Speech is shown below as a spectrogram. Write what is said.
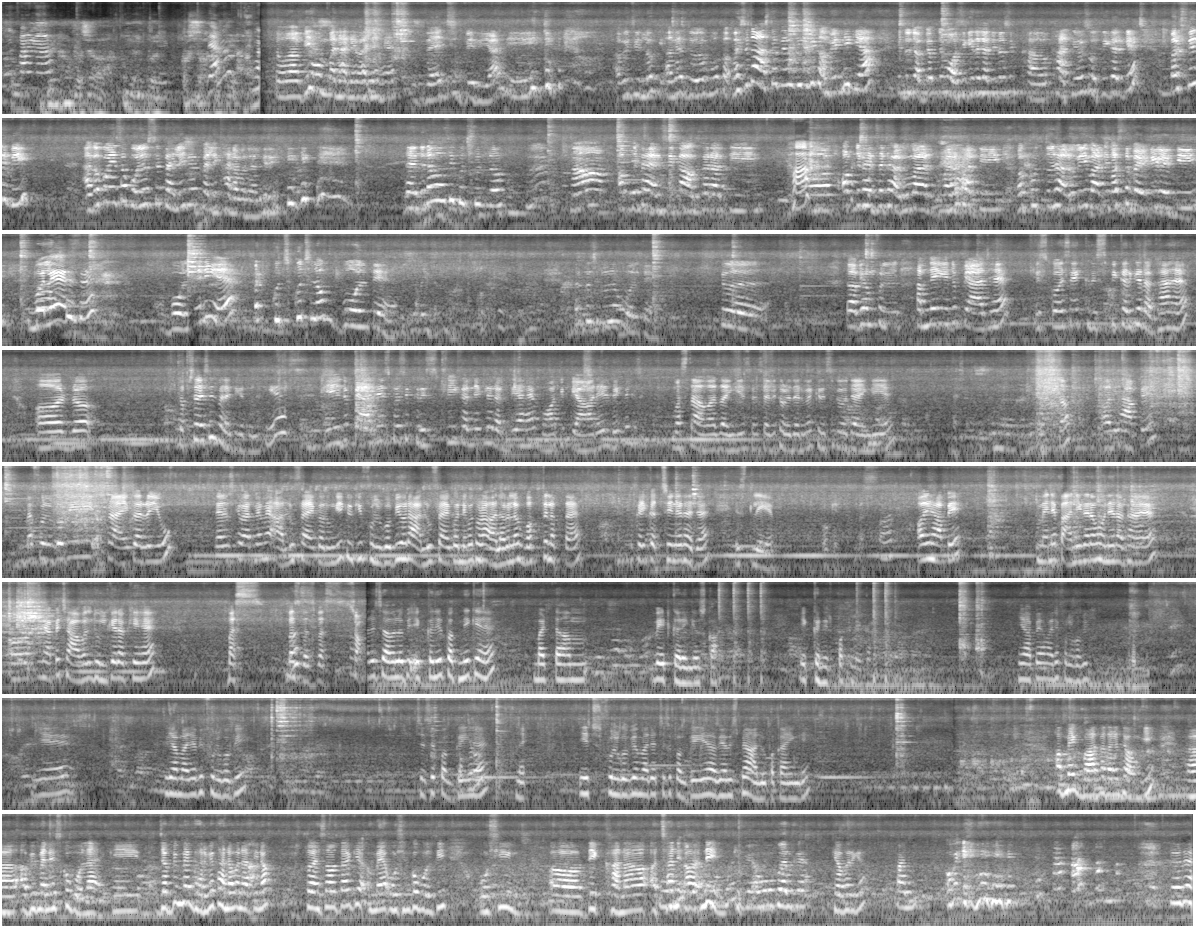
तो अभी हम बनाने वाले हैं वेज बिरयानी। अभी जिन लोग अगर जो लोग वो वैसे तो आज तक मैंने किसी ने कमेंट नहीं किया कि तो जब भी अपने मौसी की तरह जाती तो सिर्फ़ खा, खाती और सोती करके। पर फिर भी अगर कोई ऐसा बोले उससे पहले ही मैं पहले खाना बना ले रही रहते ना मौसी कुछ कुछ लोग हाँ अपने बहन से काम कराती हाँ। और अपने बहन से झाड़ू मार मारवाती और खुद तो झाड़ू भी नहीं मारती बस तो बैठी रहती। बोले ऐसे? बोलते नहीं है बट कुछ कुछ लोग बोलते हैं। और कुछ कुछ लोग बोलते हैं। तो तो अभी हम फुल हमने ये जो प्याज है इसको ऐसे क्रिस्पी करके रखा है और सबसे ऐसे ही बनाई थी तूने? यस ये जो प्याज है इसको ऐसे क्रिस्पी करने के लिए रख दिया है। बहुत ही प्यारे देखने किसी मस्त आवाज़ आएँगी इसमें से। अभी थोड़ी देर में क्रिस्पी हो जाएँगे ये। सब और यहाँ पे मैं फूलगोभी फ्राई कर रही हूँ। फिर उसके बाद में मैं आलू फ्राई करूँगी क्योंकि फूलगोभी और आलू फ्राई करने को थोड़ा अलग अलग वक्त लगता है। तो कहीं कच्चे नहीं रह जाए इसलिए। ओके बस। और यहाँ पे मैंने पानी गर्म होने रखा है। और यहाँ पे चावल धुल के रखे हैं। बस बस बस बस हमारे चावल अभी एक कनीर पकने के हैं बट हम वेट करेंगे उसका एक कनीर पकने का। यहाँ पे हमारी फूलगोभी। ये ये हमारी अभी फूलगोभी अच्छे से पक गई है। नहीं ये फूल गोभी हमारी अच्छे से पक गई है अभी हम इसमें आलू पकाएँगे। अब मैं एक बात बताना चाहूँगी अभी मैंने इसको बोला है कि जब भी मैं घर में खाना बनाती ना तो ऐसा होता है कि मैं ओशिन को बोलती ओशिन देख खाना अच्छा नहीं अ, नहीं वो भर गया क्या भर गया? पानी।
